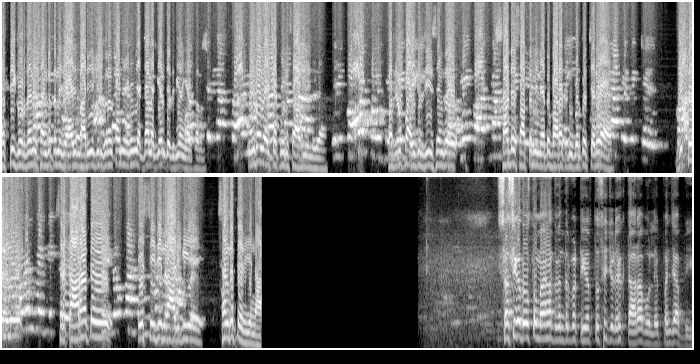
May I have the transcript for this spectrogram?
ਹੱਤੀ ਗੁਰਦਿਆਂ ਦੀ ਸੰਗਤ ਨਜਾਇਜ਼ ਮਾਰੀ ਗੁਰੂ ਗ੍ਰੰਥ ਸਾਹਿਬ ਨੂੰ ਉਦੋਂ ਵੀ ਅੱਗਾ ਲੱਗੀਆਂ ਜਦਵੀਆਂ ਹੋਈਆਂ ਸਨ। ਉਹਦਾ ਵੀ ਅਜੇ ਤੱਕ ਕੋਈ ਇਨਸਾਫ ਨਹੀਂ ਮਿਲਿਆ। ਪਰ ਜਦੋਂ ਭਾਈ ਗੁਰਜੀਤ ਸਿੰਘ ਸਾਢੇ 7 ਮਹੀਨਿਆਂ ਤੋਂ 12 ਅਕਤੂਬਰ ਤੋਂ ਚੜਿਆ ਜਿੱਥੇ ਮੈਨੂੰ ਸਰਕਾਰਾਂ ਤੇ ਇਸ ਚੀਜ਼ ਦੀ ਨਾਰਾਜ਼ਗੀ ਹੈ, ਸੰਗਤ ਤੇ ਵੀ ਨਾਲ ਸਤਿ ਸ਼੍ਰੀ ਅਕਾਲ ਦੋਸਤੋ, ਮੈਂ ਹਾਂ ਦਵਿੰਦਰ ਭੱਟੀ ਔਰ ਤੁਸੀਂ ਜੁੜੇ ਹੋ ਤਾਰਾ ਬੋਲੇ ਪੰਜਾਬੀ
